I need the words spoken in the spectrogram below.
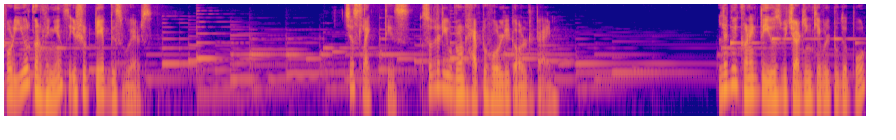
For your convenience, you should tape these wires just like this so that you don't have to hold it all the time. Let me connect the USB charging cable to the port.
